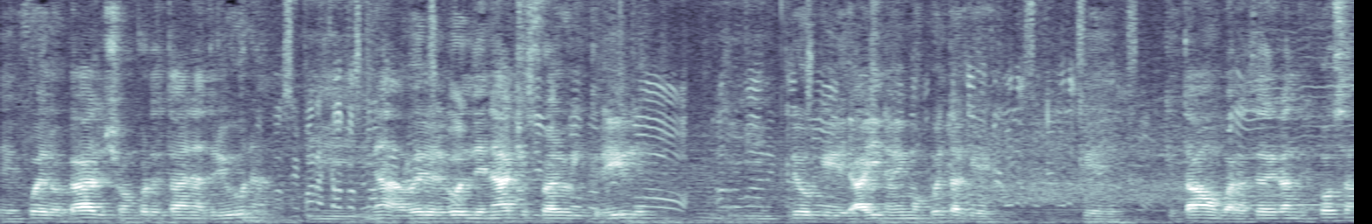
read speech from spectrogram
Eh, fue local, yo me acuerdo estaba en la tribuna y, nada, ver el gol de Nacho fue algo increíble. Y creo que ahí nos dimos cuenta que, que estábamos para hacer grandes cosas.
